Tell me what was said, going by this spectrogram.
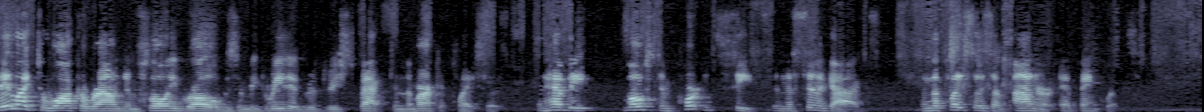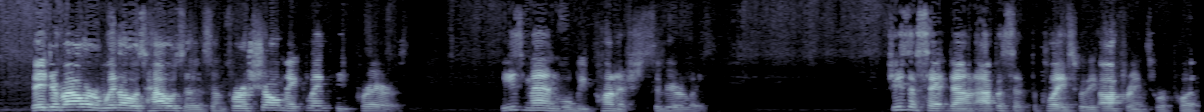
They like to walk around in flowing robes and be greeted with respect in the marketplaces and have the most important seats in the synagogues and the places of honor at banquets. They devour widows' houses and for a show make lengthy prayers. These men will be punished severely. Jesus sat down opposite the place where the offerings were put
